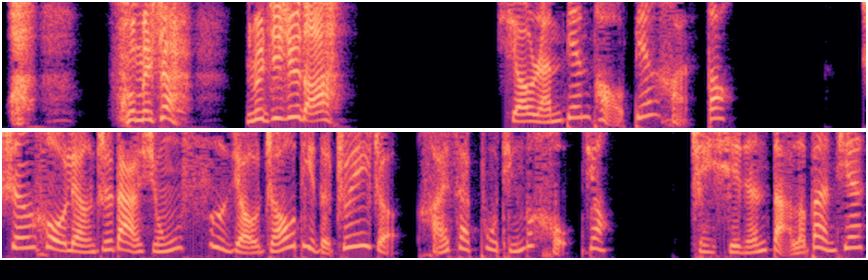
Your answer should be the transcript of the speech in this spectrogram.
我我没事你们继续打。萧然边跑边喊道，身后两只大熊四脚着地的追着，还在不停的吼叫。这些人打了半天，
